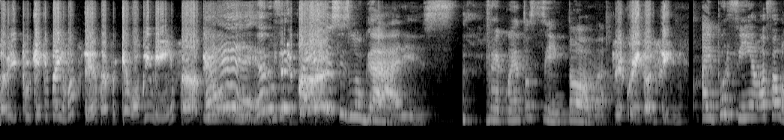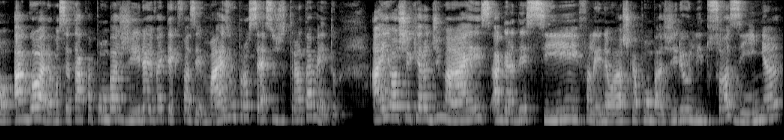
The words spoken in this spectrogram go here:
sabe, por que que tá em você? Sabe? Porque é logo em mim, sabe? É, eu não Vida de frequento esses lugares. Frequento sim, toma. Frequenta assim. Aí por fim ela falou: agora você tá com a pomba gira e vai ter que fazer mais um processo de tratamento. Aí eu achei que era demais, agradeci e falei: não, eu acho que a pomba gira eu lido sozinha.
